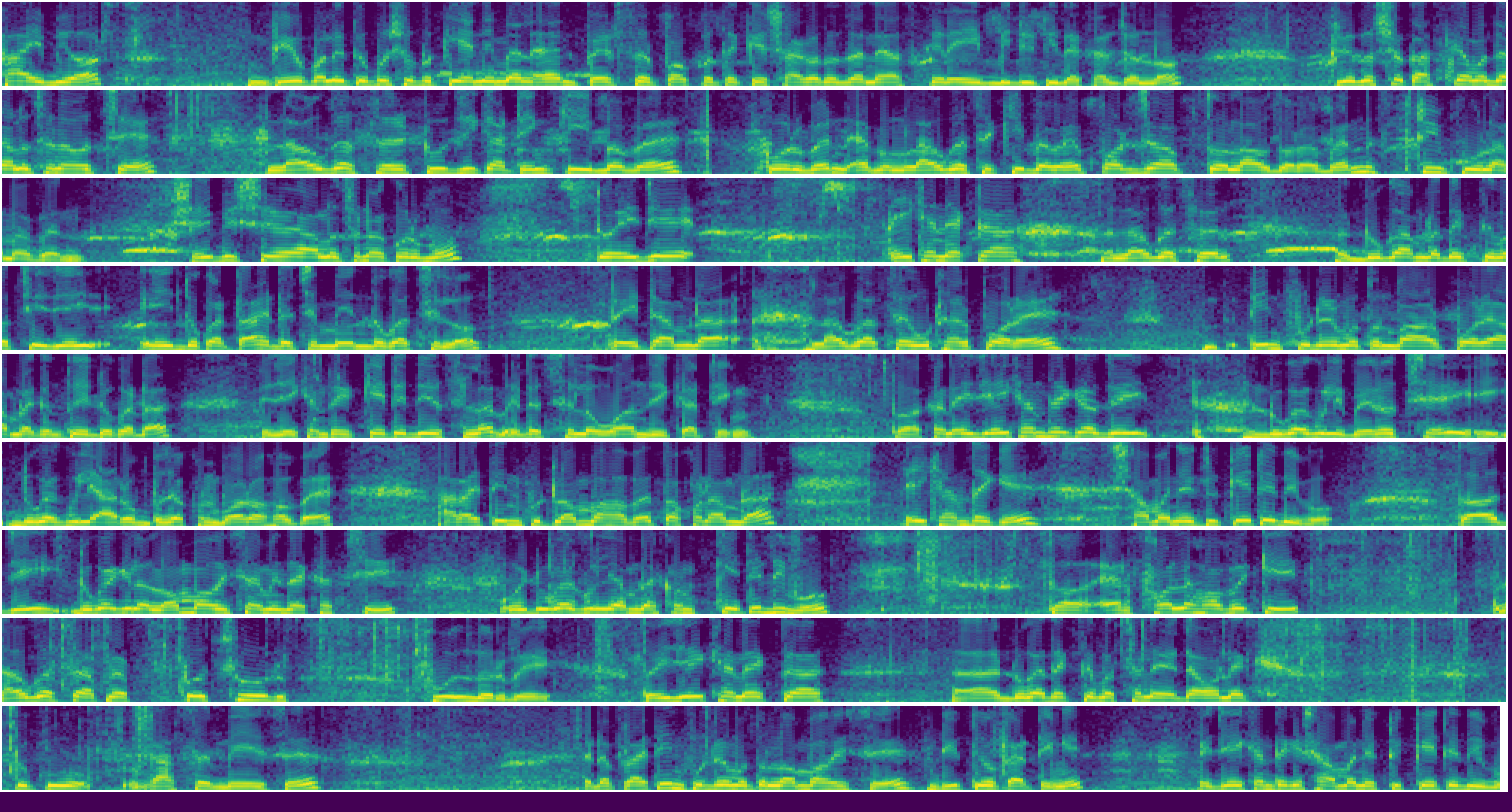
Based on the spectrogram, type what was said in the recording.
High বিয়ার্স গৃহপালিত পশু পাখি অ্যানিম্যাল অ্যান্ড পেটসের পক্ষ থেকে স্বাগত জানাই আজকের এই ভিডিওটি দেখার জন্য। প্রিয় দর্শক, আজকে আমাদের আলোচনা হচ্ছে লাউ গাছের টু জি কাটিং কীভাবে করবেন এবং লাউ গাছে কীভাবে পর্যাপ্ত লাউ ধরাবেন, স্ত্রী ফুল আনাবেন, সেই বিষয়ে আলোচনা করব। তো এই যে এইখানে একটা লাউ গাছের ডোকা আমরা দেখতে পাচ্ছি যে এই- ডোকাটা এটা হচ্ছে মেন ডোকা ছিল। তো এটা আমরা লাউ গাছে উঠার পরে তিন ফুটের মতন বাড়ার পরে আমরা কিন্তু এই ডোকাটা এই যে এখান থেকে কেটে দিয়েছিলাম, এটা ছিল ওয়ান জি কাটিং। তো এখন এই যে এইখান থেকে যেই ডোকাগুলি বেরোচ্ছে, এই ডোকাগুলি আরও যখন বড় হবে, আড়াই তিন ফুট লম্বা হবে, তখন আমরা এইখান থেকে সামান্য একটু কেটে দিব। তো যেই ডোকাগুলো লম্বা হয়েছে আমি দেখাচ্ছি, ওই ডোকাগুলি আমরা এখন কেটে দিব। তো এর ফলে হবে কি, লাউ গাছে আপনার প্রচুর ফুল ধরবে। তো এই যে এখানে একটা ডোকা দেখতে পাচ্ছেন, এটা অনেক টুকু গাছে বেয়েছে। এটা প্রায় তিন ফুটের মতো লম্বা হয়েছে, দ্বিতীয় কাটিংয়ে এই যে এখান থেকে সামান্য একটু কেটে দিব,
